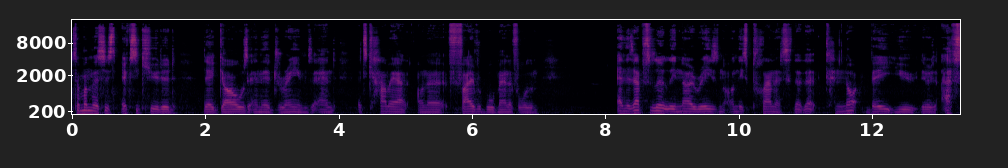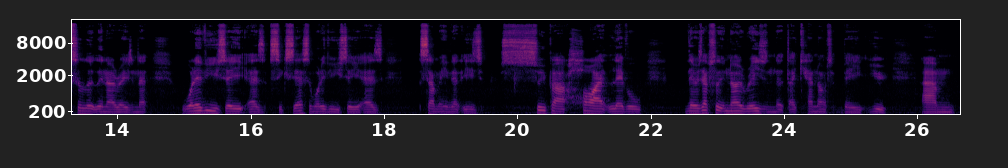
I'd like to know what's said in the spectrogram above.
someone that's just executed their goals and their dreams, and it's come out on a favourable manner for them. And there's absolutely no reason on this planet that that cannot be you. There is absolutely no reason that whatever you see as success and whatever you see as something that is super high level, there is absolutely no reason that they cannot be you. Um,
